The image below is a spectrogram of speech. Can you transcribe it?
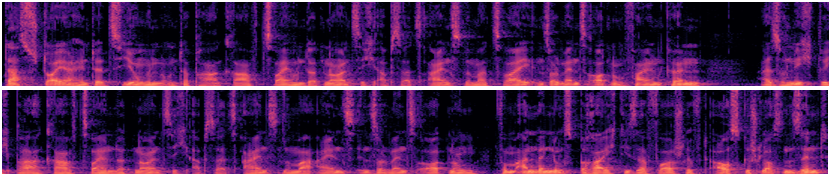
Dass Steuerhinterziehungen unter § 290 Absatz 1 Nr. 2 Insolvenzordnung fallen können, also nicht durch § 290 Absatz 1 Nr. 1 Insolvenzordnung vom Anwendungsbereich dieser Vorschrift ausgeschlossen sind,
